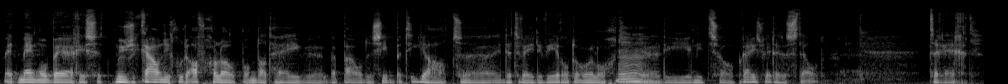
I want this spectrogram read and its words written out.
Met Mengelberg is het muzikaal niet goed afgelopen, omdat hij eh, bepaalde sympathieën had eh, in de Tweede Wereldoorlog, die, Mm. die niet zo op prijs werden gesteld. Terecht.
